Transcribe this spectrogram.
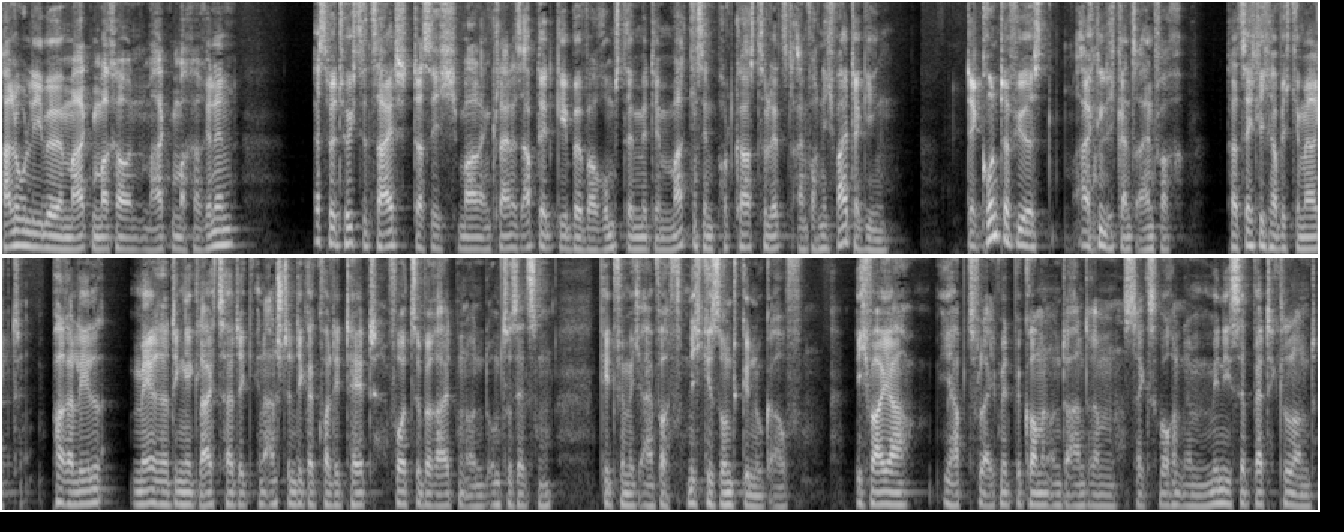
Hallo liebe Markenmacher und Markenmacherinnen. Es wird höchste Zeit, dass ich mal ein kleines Update gebe, warum es denn mit dem Markensinn-Podcast zuletzt einfach nicht weiterging. Der Grund dafür ist eigentlich ganz einfach. Tatsächlich habe ich gemerkt, parallel mehrere Dinge gleichzeitig in anständiger Qualität vorzubereiten und umzusetzen, geht für mich einfach nicht gesund genug auf. Ich war ja, ihr habt es vielleicht mitbekommen, unter anderem sechs Wochen im Mini-Sabbatical und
